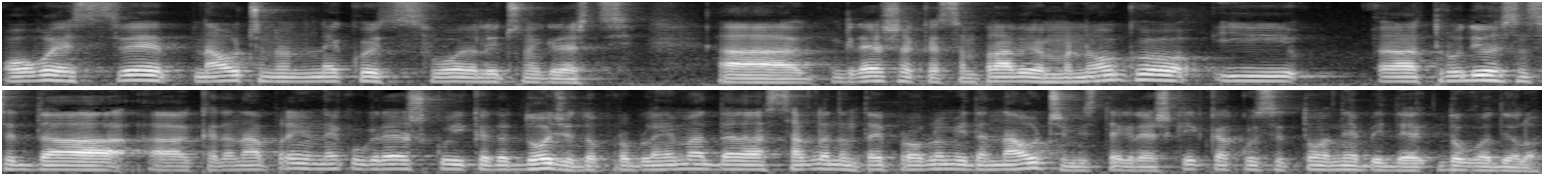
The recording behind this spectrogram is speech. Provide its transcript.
ovo je sve naučeno na nekoj svojoj ličnoj grešci. Uh, grešaka sam pravio mnogo i a, trudio sam se da a, kada napravim neku grešku i kada dođe do problema da sagledam taj problem i da naučim iz te greške kako se to ne bi de, dogodilo.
